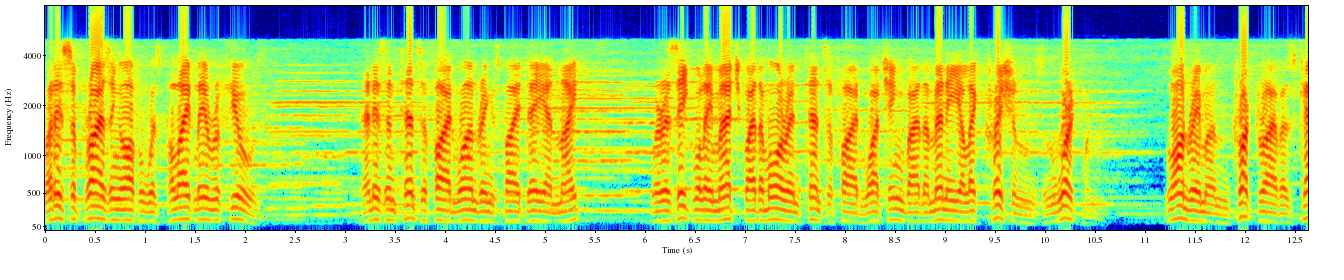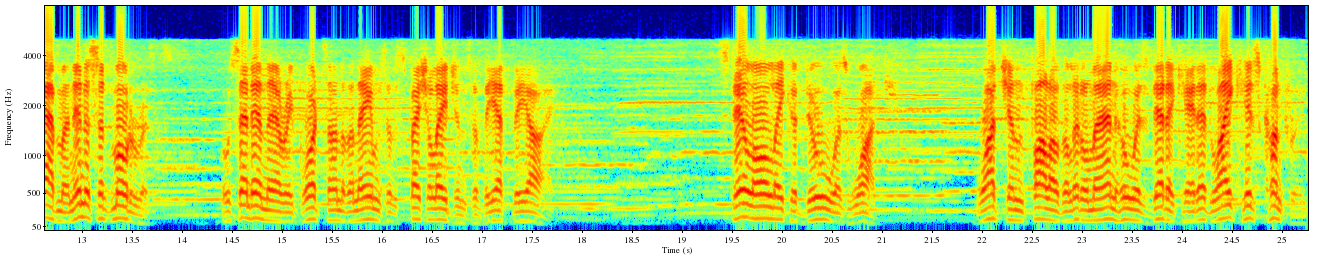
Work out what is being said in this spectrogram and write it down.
But his surprising offer was politely refused. And his intensified wanderings by day and night were as equally matched by the more intensified watching by the many electricians and workmen, laundrymen, truck drivers, cabmen, innocent motorists, who sent in their reports under the names of special agents of the FBI. Still, all they could do was watch. Watch and follow the little man who was dedicated, like his country,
